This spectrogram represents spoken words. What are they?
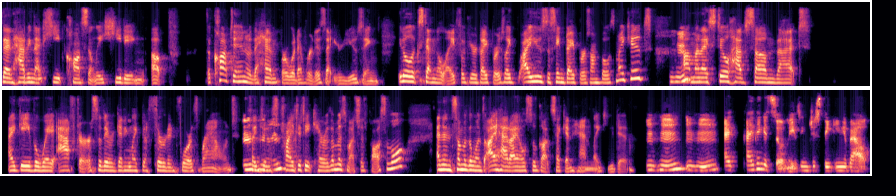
than having that heat constantly heating up the cotton or the hemp or whatever it is that you're using. It'll extend the life of your diapers. Like I use the same diapers on both my kids, mm-hmm. um, and I still have some that I gave away after. So they were getting like the third and fourth round. Mm-hmm. So I just mm-hmm. tried to take care of them as much as possible. And then some of the ones I had, I also got secondhand like you did. Mm-hmm, mm-hmm. I, I think it's so amazing just thinking about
